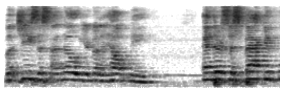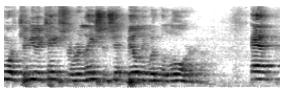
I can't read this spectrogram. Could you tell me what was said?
But Jesus, I know you're going to help me. And there's this back and forth communication, a relationship building with the Lord. And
